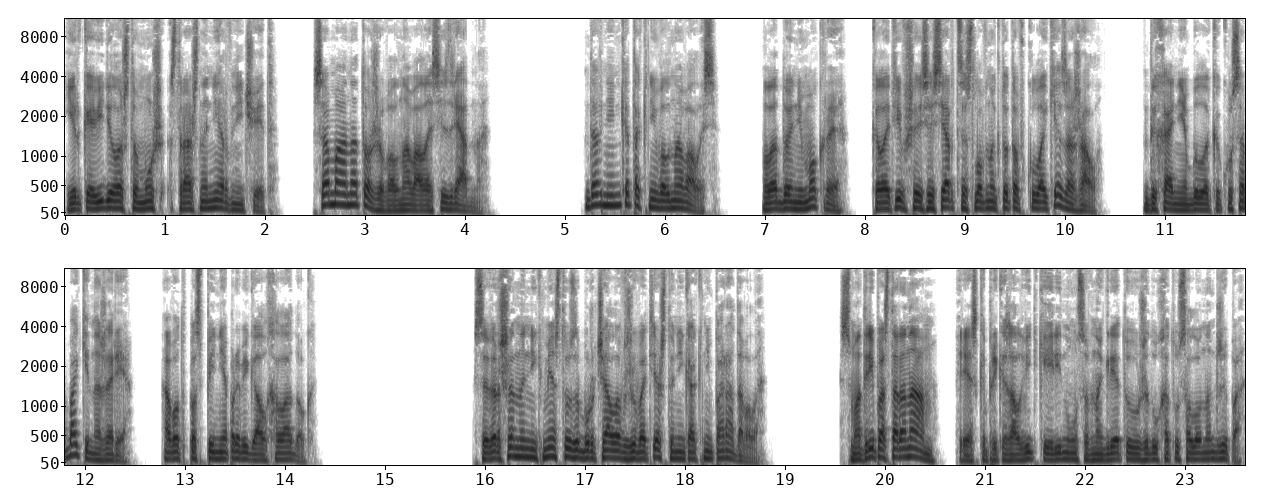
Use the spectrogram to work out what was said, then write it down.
Ирка видела, что муж страшно нервничает. Сама она тоже волновалась изрядно. Давненько так не волновалась. Ладони мокрые, колотившееся сердце словно кто-то в кулаке зажал. Дыхание было как у собаки на жаре, а вот по спине пробегал холодок. Совершенно не к месту забурчало в животе, что никак не порадовало. «Смотри по сторонам!» — резко приказал Витька и ринулся в нагретую уже духоту салона джипа.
